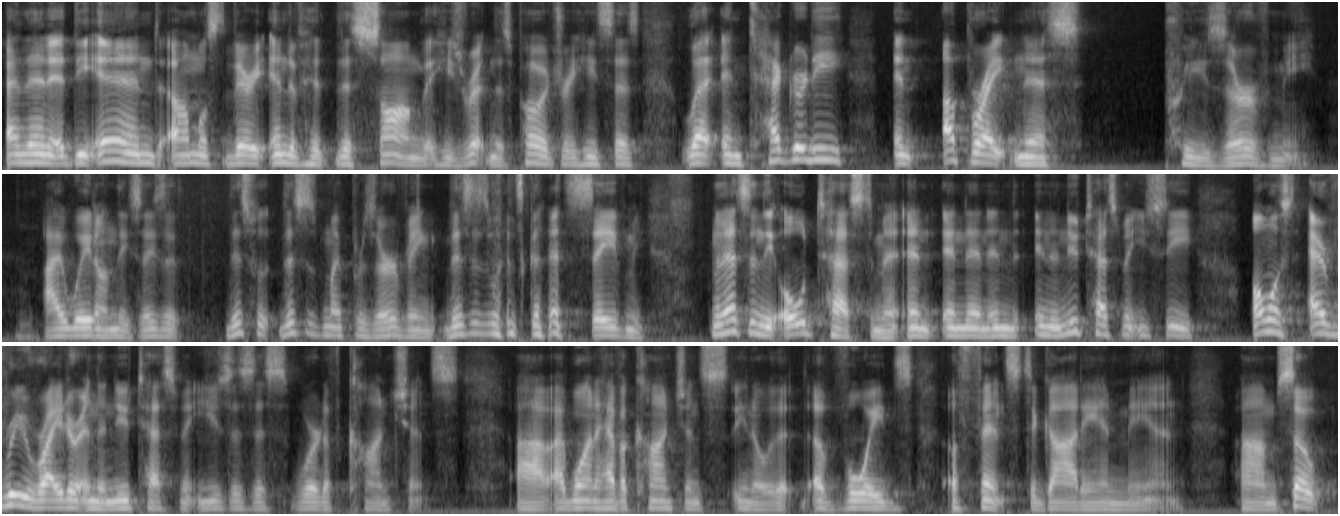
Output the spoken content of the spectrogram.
And then at the end, almost the very end of his, this song that he's written, this poetry, he says, Let integrity and uprightness preserve me. I wait on these. He said, this, this is my preserving, this is what's going to save me. And that's in the Old Testament. And, and then in, in the New Testament, you see almost every writer in the New Testament uses this word of conscience. Uh, I want to have a conscience, you know, that avoids offense to God and man. Um, so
